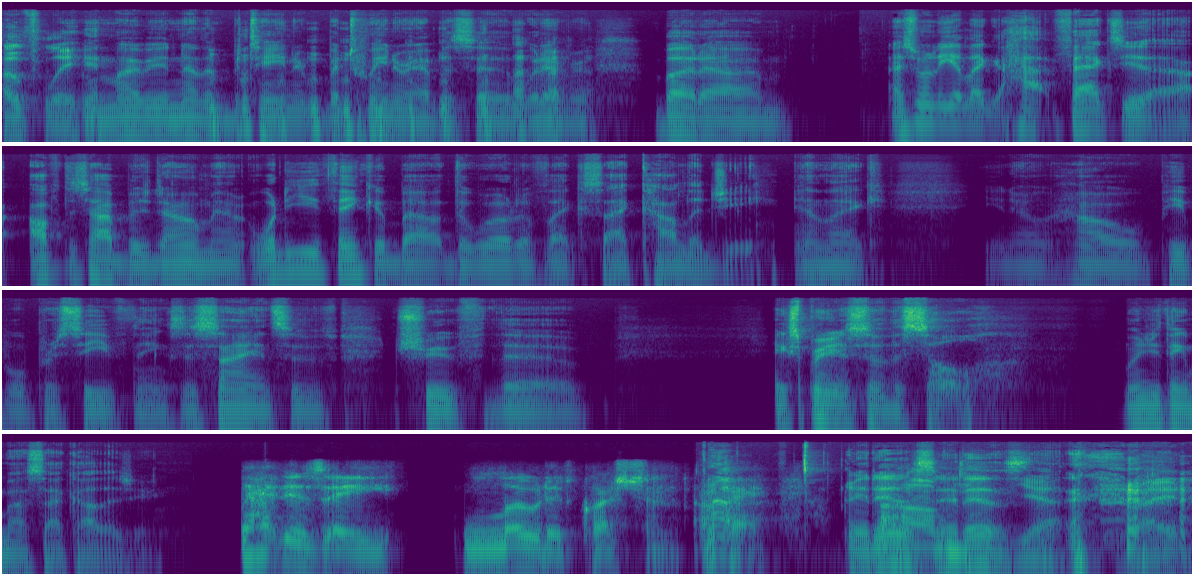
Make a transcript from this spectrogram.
Hopefully. it might be another betweener, betweener episode, whatever. But um, I just want to get like hot facts off the top of the dome, man. What do you think about the world of like psychology and like, you know, how people perceive things, the science of truth, the experience of the soul? What do you think about psychology? That is a loaded question. Okay. It is. Um, it is. Yeah, right?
